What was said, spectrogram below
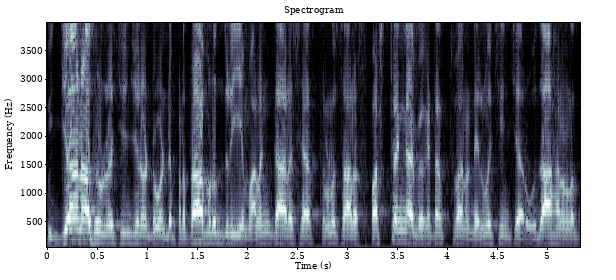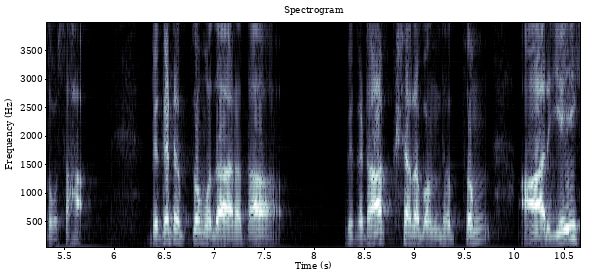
విద్యానాథుడు రచించినటువంటి ప్రతాపరుద్రీయం అలంకార శాస్త్రంలో చాలా స్పష్టంగా వికటత్వాన్ని నిర్వచించారు. ఉదాహరణలతో సహా. వికటత్వం ఉదారత వికటాక్షర బంధత్వం ఆర్యై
